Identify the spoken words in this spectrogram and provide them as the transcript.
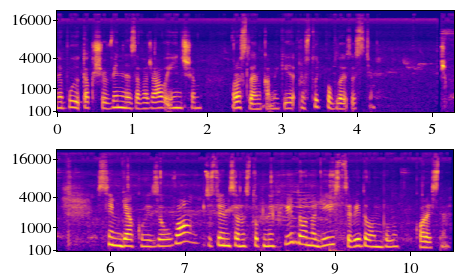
не буду, так, щоб він не заважав іншим рослинкам, які ростуть поблизості. Всім дякую за увагу. Зустрінемося в наступних відео. Надіюсь, це відео вам було корисним.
